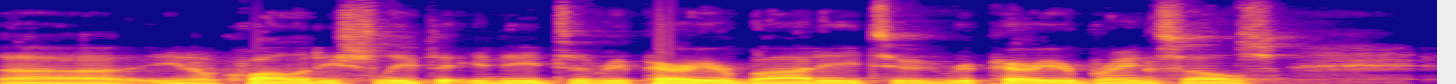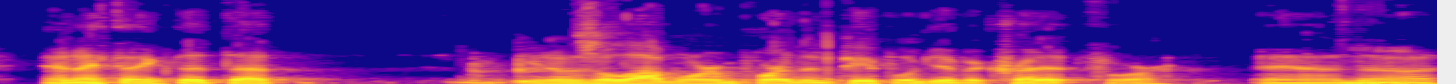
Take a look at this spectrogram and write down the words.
uh, you know, quality sleep that you need to repair your body, to repair your brain cells. And I think that that, you know, is a lot more important than people give it credit for. And uh,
